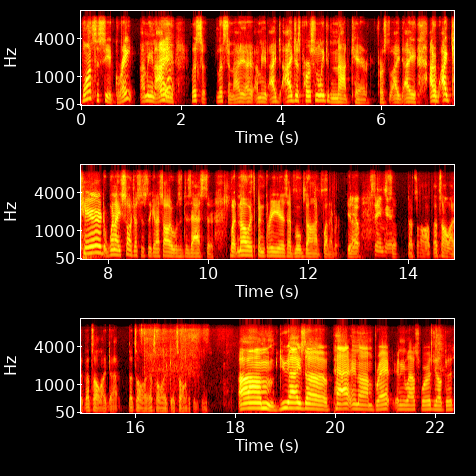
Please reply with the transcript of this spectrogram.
wants to see it, great. I mean, I Yeah. listen, listen. I, I I mean, I I just personally do not care. First, I I I I cared when I saw Justice League and I saw it was a disaster. But no, it's been three years. I've moved on. Whatever, you know. yep, same here. So that's all. That's all I. That's all I got. That's all. I, that's all I. That's all I can do. Um, you guys, uh, Pat and um, Brett, any last words? Y'all good?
